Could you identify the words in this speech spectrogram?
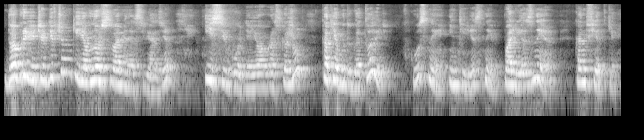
Добрый вечер, девчонки! Я вновь с вами на связи. И сегодня я вам расскажу, как я буду готовить вкусные, интересные, полезные конфетки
